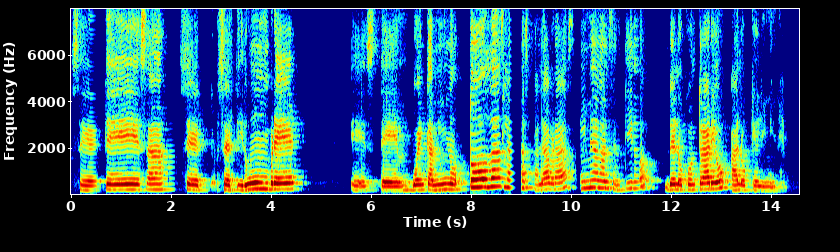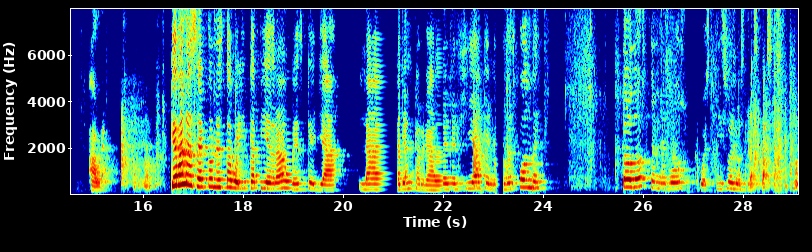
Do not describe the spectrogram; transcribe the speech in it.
certeza, certidumbre, este, buen camino, todas las palabras y me hagan sentido de lo contrario a lo que elimine. Ahora, ¿qué van a hacer con esta abuelita piedra una vez que ya la hayan cargado de energía que no responde? Todos tenemos pues piso en nuestras casas, ¿no?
